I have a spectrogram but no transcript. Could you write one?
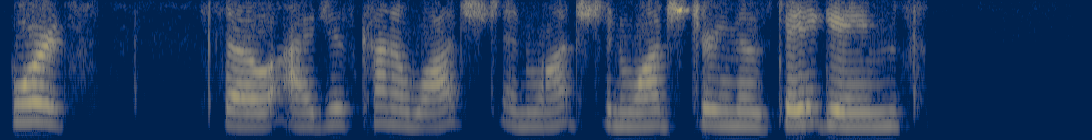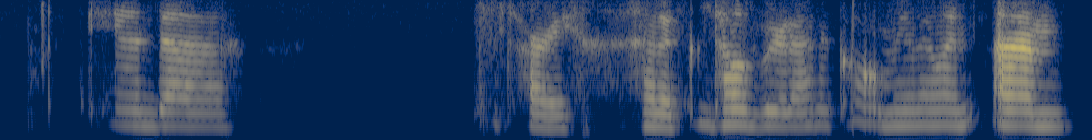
sports, so I just kind of watched and watched and watched during those day games. And uh, sorry, I had a that was weird. I had a call on the other one. Um,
